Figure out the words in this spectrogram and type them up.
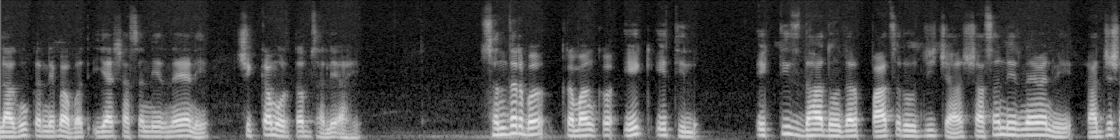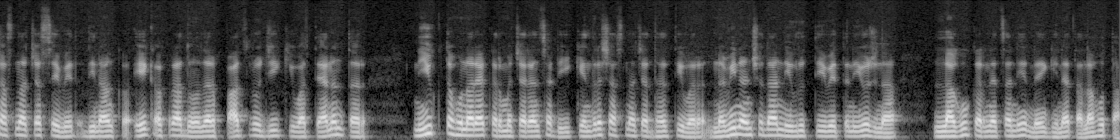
लागू करण्याबाबत या शासन निर्णयाने शिक्कामोर्तब झाले आहे. संदर्भ क्रमांक एक येथील एकतीस दहा दोन हजार पाच रोजीच्या शासन निर्णयान्वये राज्य शासनाच्या सेवेत दिनांक एक अकरा दोन हजार पाच रोजी किंवा त्यानंतर नियुक्त होणाऱ्या कर्मचाऱ्यांसाठी केंद्र शासनाच्या धर्तीवर नवीन अंशदान निवृत्ती वेतन योजना लागू करण्याचा निर्णय घेण्यात आला होता.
